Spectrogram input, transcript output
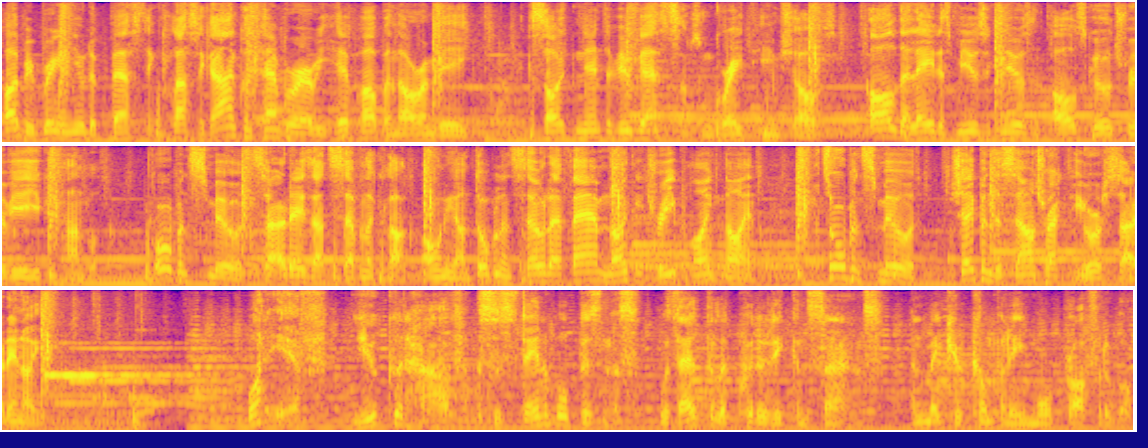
I'll be bringing you the best in classic and contemporary hip hop and R&B. Exciting interview guests and some great team shows. All the latest music news and old school trivia you can handle. Urban Smooth Saturdays at 7 o'clock, only on Dublin South FM 93.9. It's Urban Smooth, shaping the soundtrack to your Saturday night. What if you could have a sustainable business without the liquidity concerns and make your company more profitable?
